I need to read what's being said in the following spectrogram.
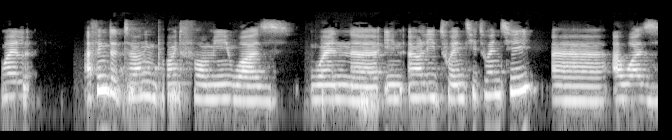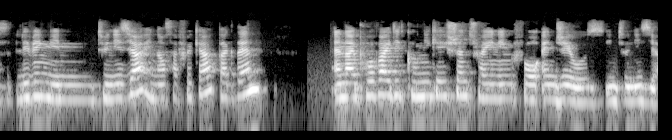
well i think the turning point for me was when uh, in early 2020 uh, i was living in tunisia in north africa back then and i provided communication training for ngos in tunisia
